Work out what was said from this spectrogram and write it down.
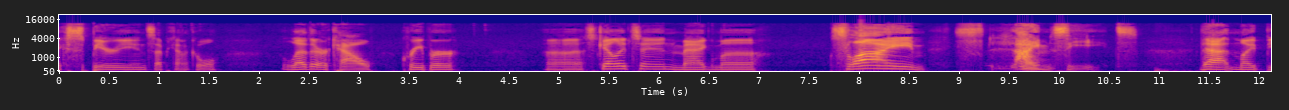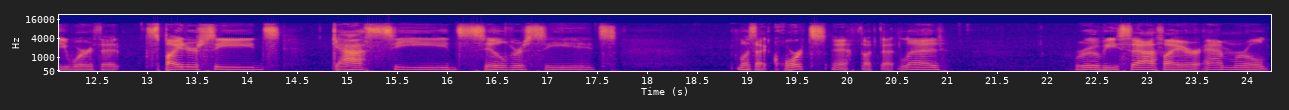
experience. That'd be kind of cool. Leather or cow, creeper, uh, skeleton, magma, slime, slime seeds. That might be worth it. Spider seeds, ghast seeds, silver seeds. What's that? Quartz? Eh, fuck that. Lead, ruby, sapphire, emerald,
